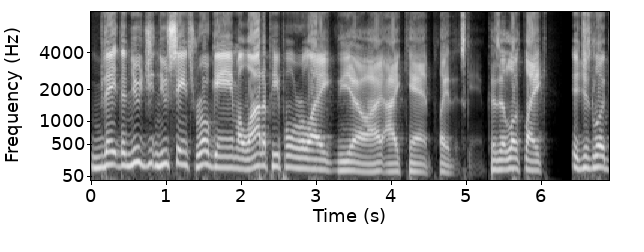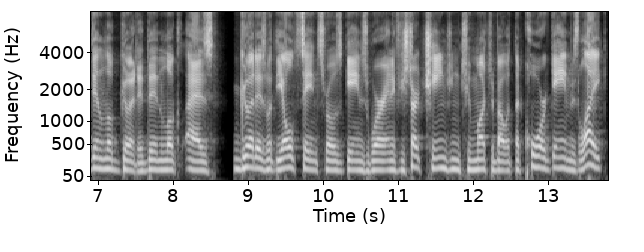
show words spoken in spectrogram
they the new new Saints Row game, a lot of people were like, "Yo, I I can't play this game because it looked like it just looked didn't look good. It didn't look as good as what the old Saints Row games were. And if you start changing too much about what the core game is like,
